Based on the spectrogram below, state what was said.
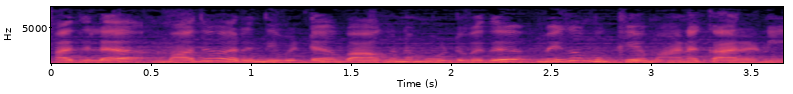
அதில் மது அருந்திவிட்டு வாகனம் ஓட்டுவது மிக முக்கியமான காரணி.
